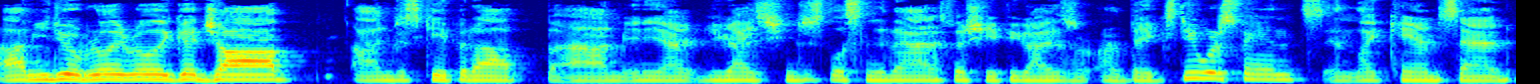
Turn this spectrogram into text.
um, you do a really really good job. Um, just keep it up. Um, and you, know, you guys can just listen to that, especially if you guys are big Steelers fans. And like Cam said,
